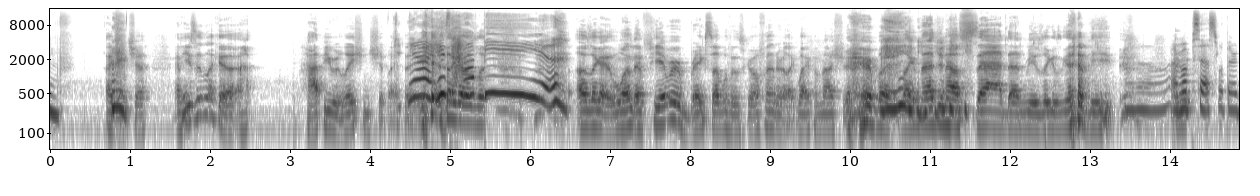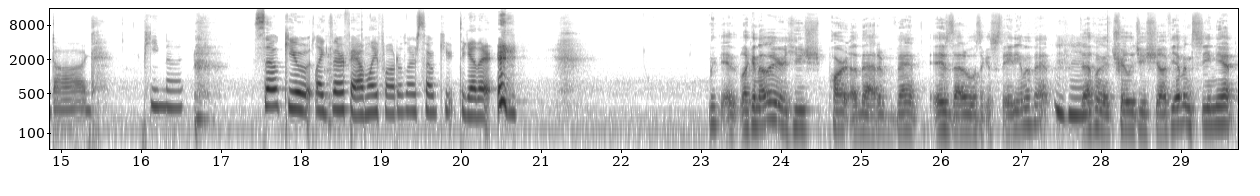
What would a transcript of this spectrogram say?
oomph. I getcha. And he's in like a happy relationship. I think. Yeah, he's Like, I was like- happy. I was like, I wonder if he ever breaks up with his girlfriend or like wife. I'm not sure, but like, imagine how sad that music is gonna be. I'm obsessed with their dog, Peanut. So cute. Like their family photos are so cute together. Like, uh, another huge part of that event is that it was like a stadium event. Definitely a trilogy show. If you haven't seen yet,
